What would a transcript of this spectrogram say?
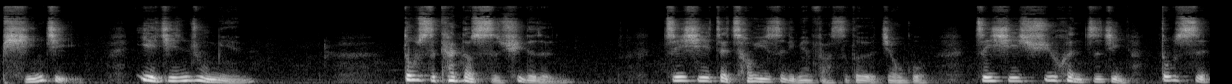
贫瘠。夜间入眠，都是看到死去的人。这些在超意识里面，法师都有教过。这些虚幻之境，都是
